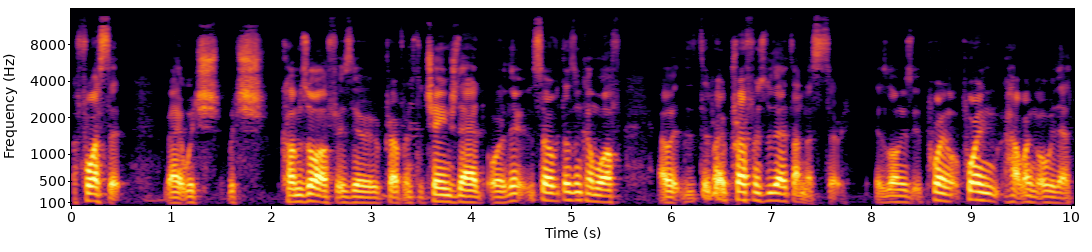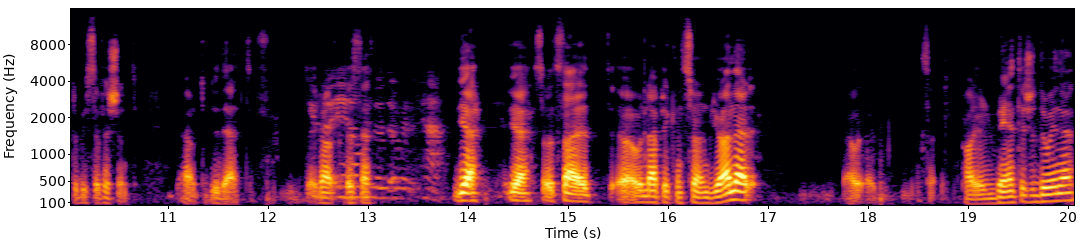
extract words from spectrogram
a faucet, right, which which comes off. Is there a preference to change that, or there, so if it doesn't come off, I would, it's my preference to do that. It's not necessary as long as it, pouring pouring hot water over that would be sufficient um, to do that. If they don't- that's not- goes over the top. yeah, yeah. So it's not. uh, I would not be concerned beyond that. I would, it's probably an advantage of doing that,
